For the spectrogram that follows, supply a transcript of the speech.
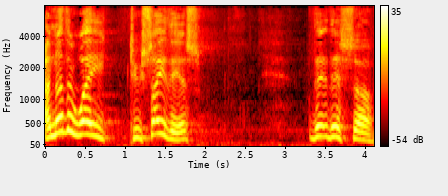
Another way to say this, this uh,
